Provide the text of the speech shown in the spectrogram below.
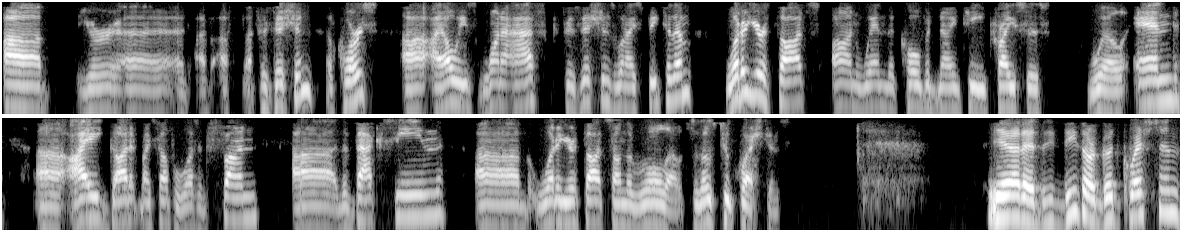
Uh, you're a, a, a, physician, of course. Uh, I always want to ask physicians when I speak to them, what are your thoughts on when the COVID-19 crisis will end? Uh, I got it myself. It wasn't fun. Uh, the vaccine, what are your thoughts on the rollout? So those two questions. Yeah, these are good questions.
